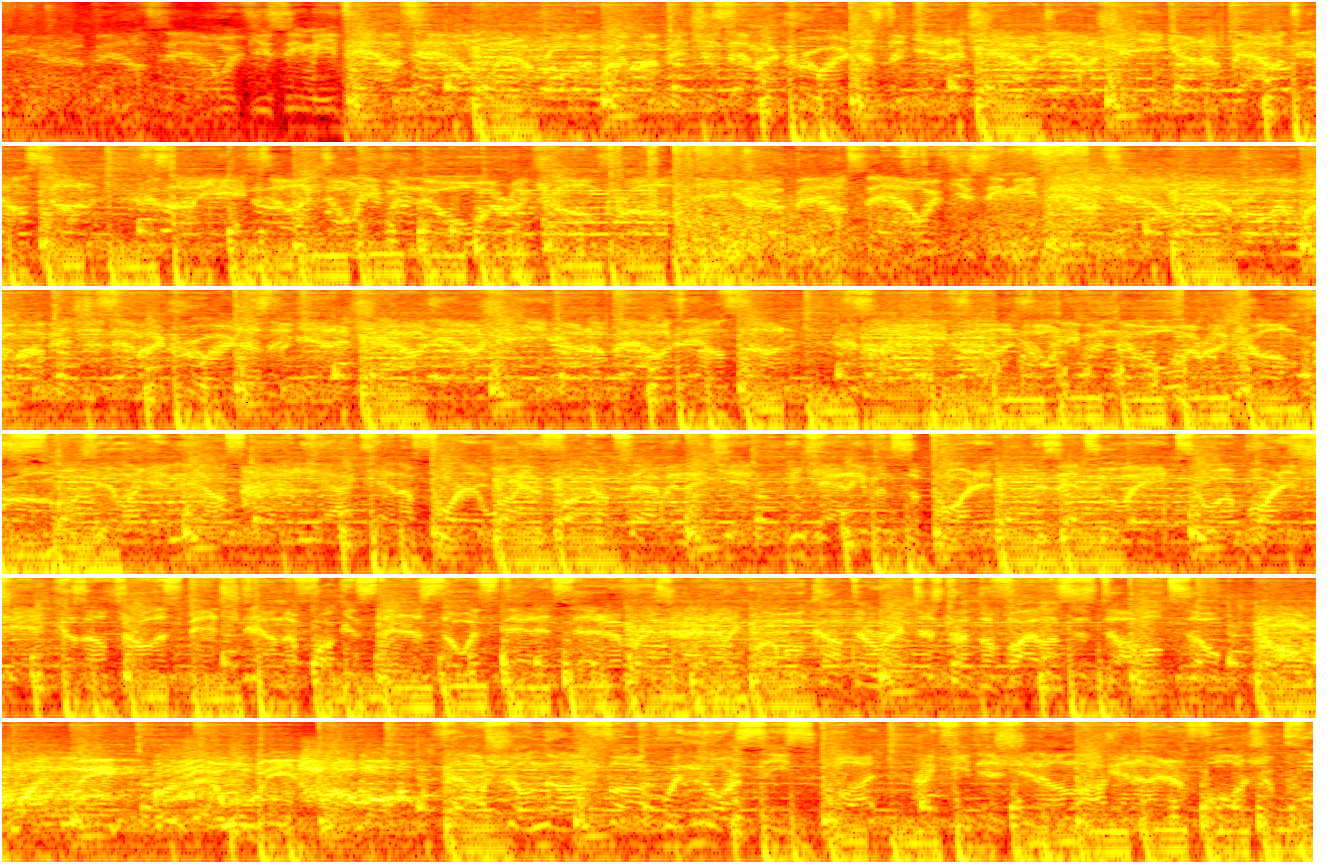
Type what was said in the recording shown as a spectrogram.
dead instead of raising it like Robocop directors cut the violence is doubled. So Come quietly or there will be trouble Thou shall not fuck with North Sea squat I keep this shit on lock and I unfold your plot.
